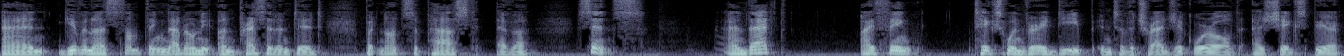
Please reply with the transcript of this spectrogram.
and given us something not only unprecedented, but not surpassed ever since. And that, I think, takes one very deep into the tragic world as Shakespeare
